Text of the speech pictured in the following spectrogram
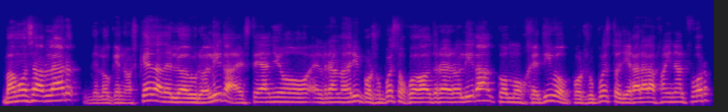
Vamos a hablar de lo que nos queda de la Euroliga. Este año el Real Madrid, por supuesto, juega otra Euroliga como objetivo, por supuesto, llegar a la Final Four,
